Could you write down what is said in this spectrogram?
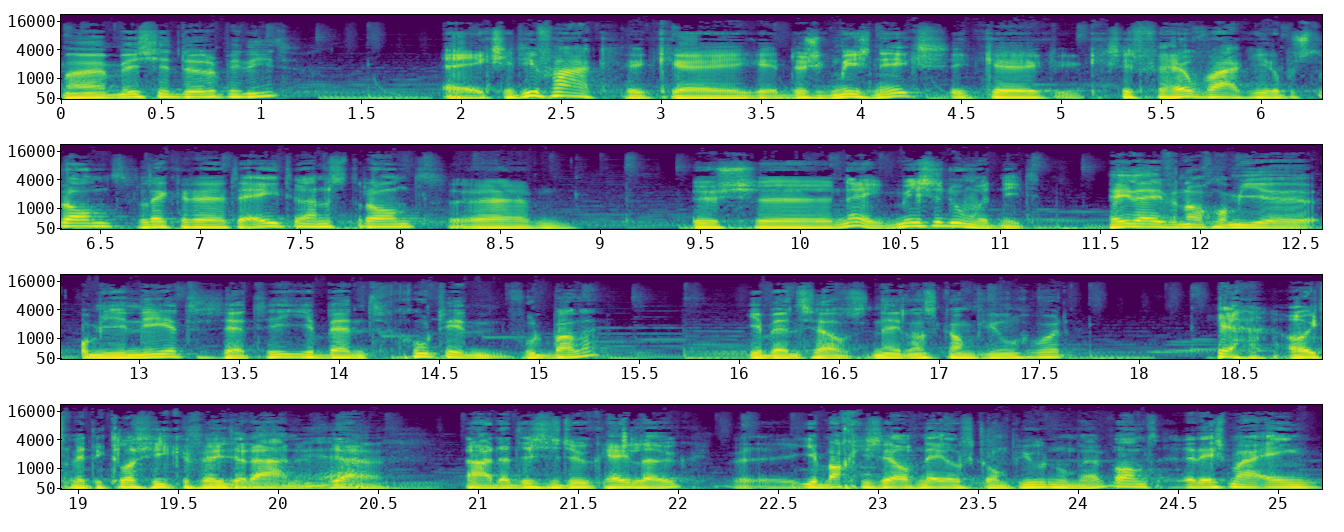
Maar mis je het dorpje niet? Eh, ik zit hier vaak, ik, eh, dus ik mis niks. Ik, eh, ik, zit heel vaak hier op het strand, lekker eh, te eten aan het strand. Ehm, dus eh, nee, missen doen we het niet. Heel even nog om je, om je neer te zetten. Je bent goed in voetballen. Je bent zelfs Nederlands kampioen geworden. Ja, ooit met de klassieke veteranen. Ja. Ja. Nou, dat is natuurlijk heel leuk. Je mag jezelf Nederlands kampioen noemen. Want er is maar één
